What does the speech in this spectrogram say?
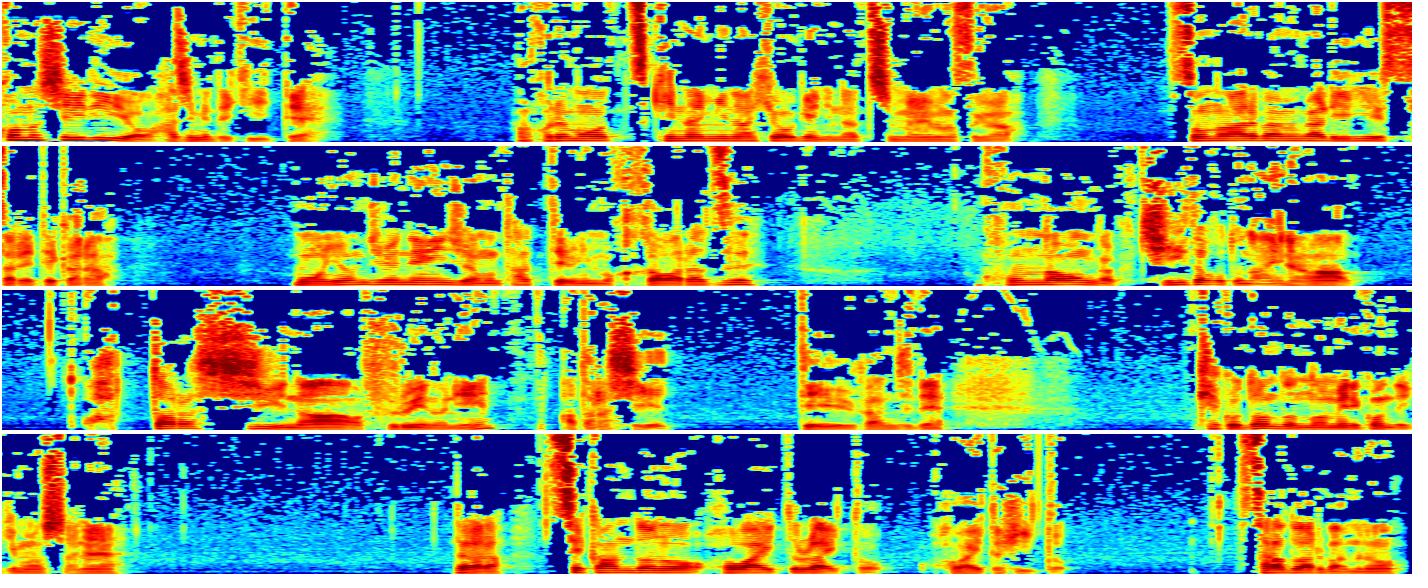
この CD を初めて聞いて、まあ、これも月並みな表現になってしまいますがそのアルバムがリリースされてからもう40年以上も経ってるにもかかわらずこんな音楽聞いたことないな。新しいな古いのに。新しいっていう感じで。結構どんどんのめり込んでいきましたね。だからセカンドのホワイトライトホワイトヒート。サードアルバムの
